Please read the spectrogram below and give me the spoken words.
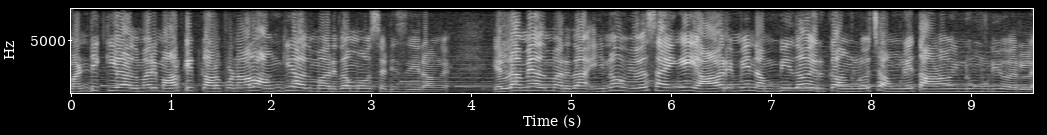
மண்டிக்கு அது மாதிரி மார்க்கெட்டுக்கு அனுப்பினாலும் அங்கேயும் அது மாதிரி தான் மோசடி செய்கிறாங்க எல்லாமே அது மாதிரி தான் இன்னும் விவசாயிங்க யாரையுமே நம்பி தான் இருக்காங்களோ வச்சு அவங்களே தானாக இன்னும் முடிவு வரல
